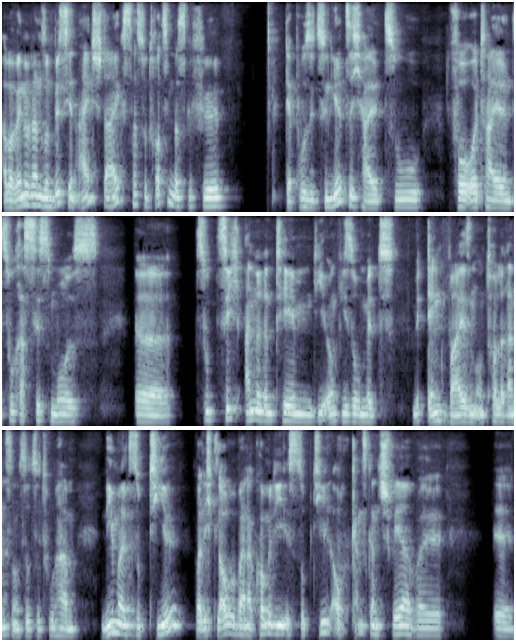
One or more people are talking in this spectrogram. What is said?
aber wenn du dann so ein bisschen einsteigst, hast du trotzdem das Gefühl, der positioniert sich halt zu Vorurteilen, zu Rassismus, äh, zu zig anderen Themen, die irgendwie so mit, mit Denkweisen und Toleranzen und so zu tun haben. Niemals subtil, weil ich glaube, bei einer Comedy ist subtil auch ganz, ganz schwer, weil äh,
